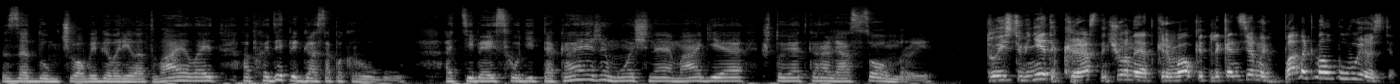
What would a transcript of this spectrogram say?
Задумчиво выговорила Твайлайт, обходя Пегаса по кругу. «От тебя исходит такая же мощная магия, что и от короля Сомры». То есть у меня эта красно-черная открывалка для консервных банок на лбу вырастет?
